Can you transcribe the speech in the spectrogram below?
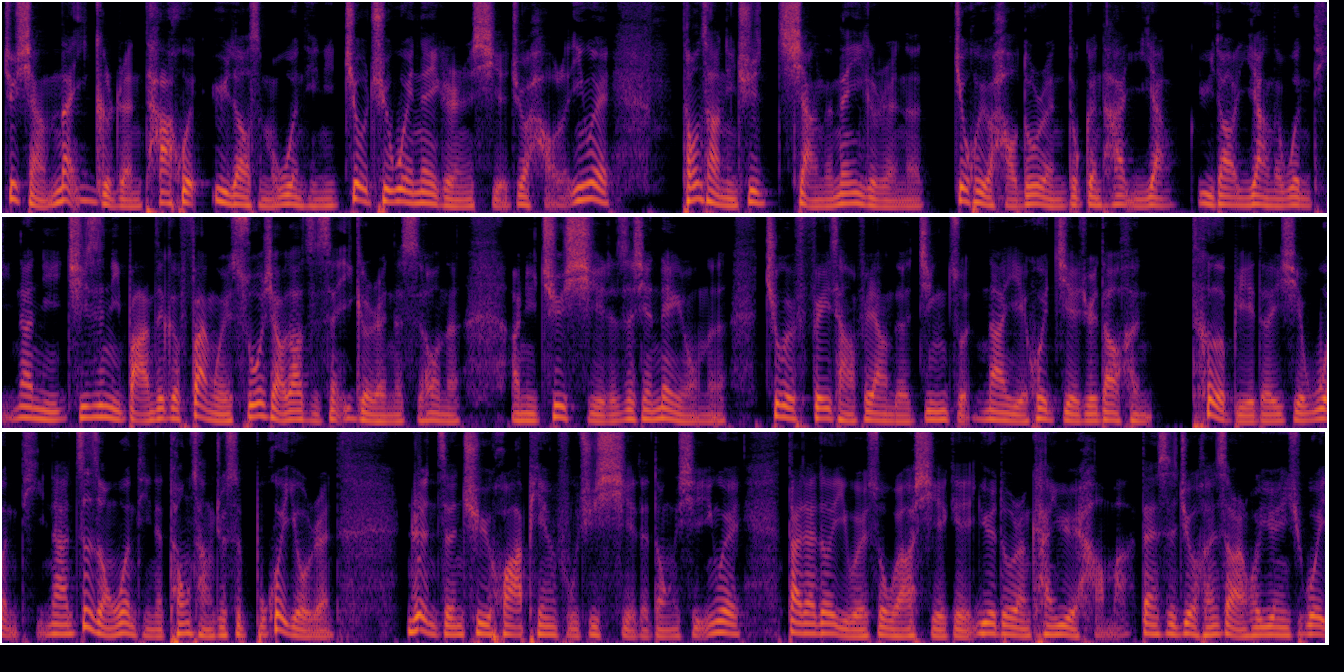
就想那一个人他会遇到什么问题，你就去为那个人写就好了。因为通常你去想的那一个人呢，就会有好多人都跟他一样遇到一样的问题。那你其实你把这个范围缩小到只剩一个人的时候呢，啊，你去写的这些内容呢，就会非常非常的精准，那也会解决到很特别的一些问题。那这种问题呢，通常就是不会有人。认真去花篇幅去写的东西，因为大家都以为说我要写给越多人看越好嘛，但是就很少人会愿意去为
